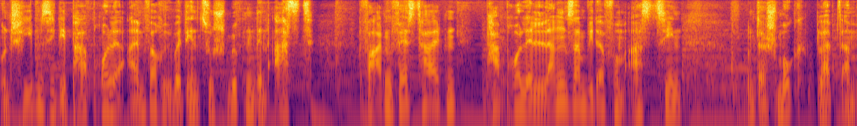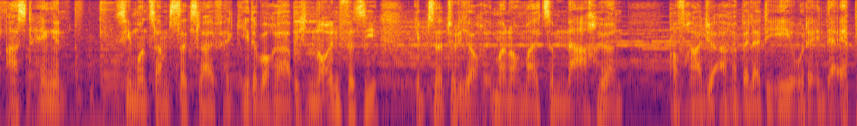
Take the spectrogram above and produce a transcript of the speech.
und schieben Sie die Papprolle einfach über den zu schmückenden Ast. Faden festhalten, Papprolle langsam wieder vom Ast ziehen und der Schmuck bleibt am Ast hängen. Simon Samstags Lifehack. Jede Woche habe ich neuen für Sie. Gibt es natürlich auch immer noch mal zum Nachhören auf radioarabella.de oder in der App.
